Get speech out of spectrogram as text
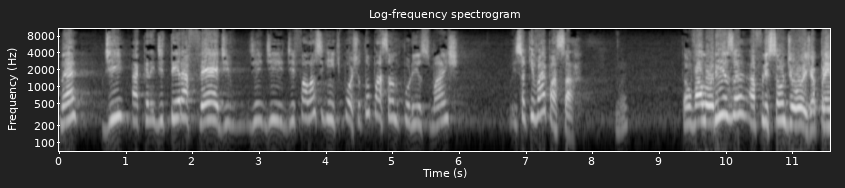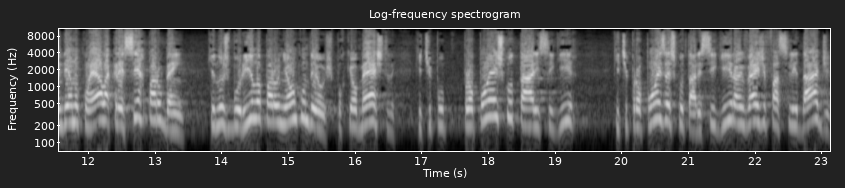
né, de, de ter a fé, de, de, de, de falar o seguinte: poxa, eu estou passando por isso, mas isso aqui vai passar. Né? Então, valoriza a aflição de hoje, aprendendo com ela a crescer para o bem, que nos burila para a união com Deus, porque o Mestre que te propõe a escutar e seguir, que te propões a escutar e seguir, ao invés de facilidade,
